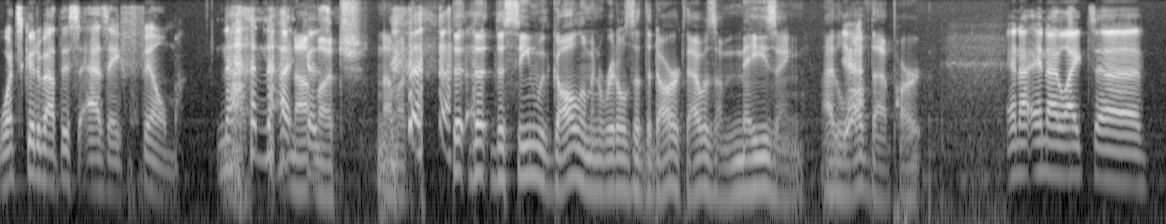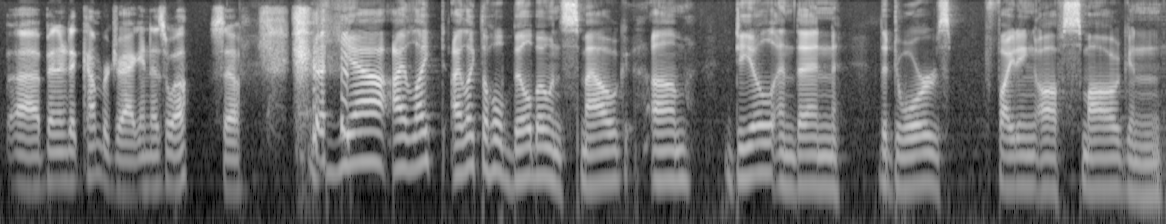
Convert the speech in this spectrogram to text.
what's good about this as a film. Not not, Not 'cause- much. Not much. the, the the scene with Gollum and Riddles of the Dark that was amazing. I Yeah. love that part. And I and I liked uh, uh, Benedict Cumberdragon as well. So yeah, I liked I liked the whole Bilbo and Smaug um deal, and then the dwarves fighting off Smaug and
